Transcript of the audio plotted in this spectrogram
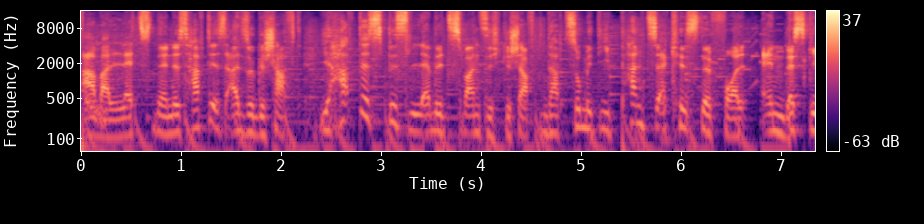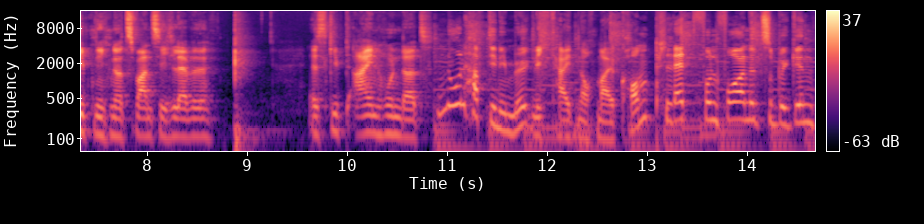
Aber letzten Endes habt ihr es also geschafft. Ihr habt es bis Level 20 geschafft und habt somit die Panzerkiste vollendet. Es gibt nicht nur 20 Level. Es gibt 100. Nun habt ihr die Möglichkeit nochmal komplett von vorne zu beginnen,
